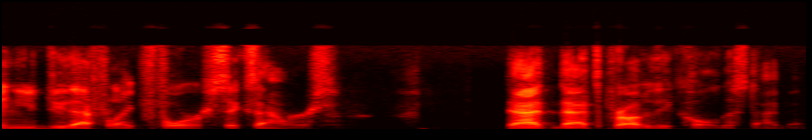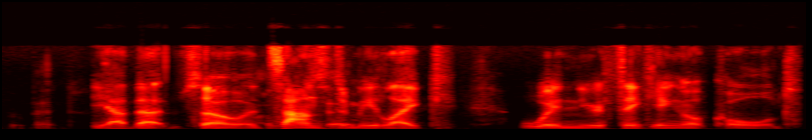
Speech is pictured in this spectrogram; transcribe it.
and you'd do that for like four six hours. That that's probably the coldest I've ever been. Yeah, that so it sounds to me like when you're thinking of cold,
